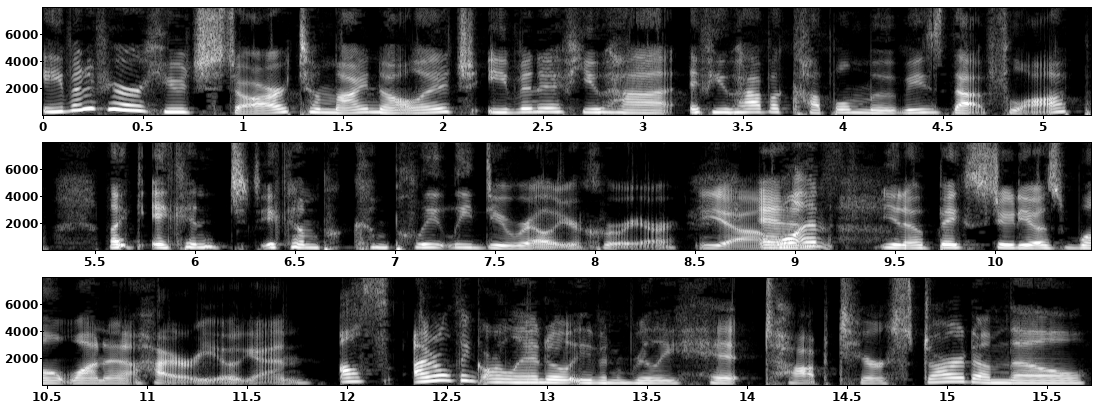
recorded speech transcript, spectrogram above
even if you're a huge star to my knowledge even if you have if you have a couple movies that flop like it can it can p- completely derail your career Yeah. and, well, and you know big studios won't want to hire you again also, I don't think Orlando even really hit top tier stardom, though.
